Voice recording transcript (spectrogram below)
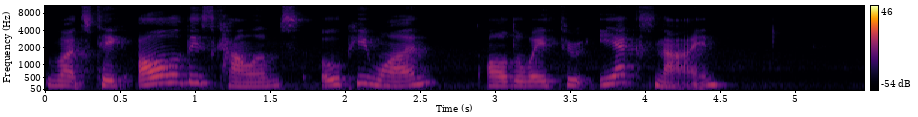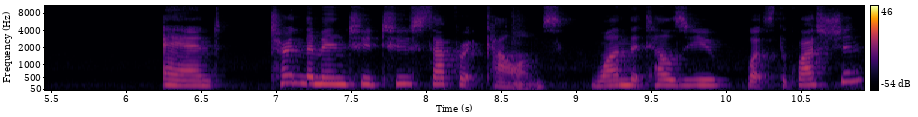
We want to take all of these columns, OP1 all the way through EX9, and turn them into two separate columns. One that tells you what's the question,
